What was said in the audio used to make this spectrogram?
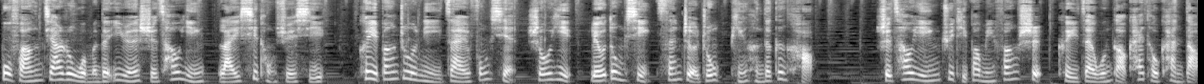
不妨加入我们的一元实操营来系统学习，可以帮助你在风险、收益、流动性三者中平衡得更好。实操营具体报名方式可以在文稿开头看到。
